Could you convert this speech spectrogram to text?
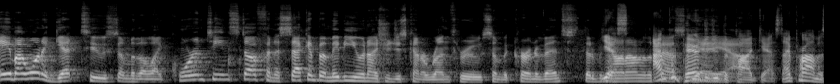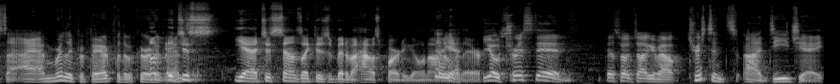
Abe, I want to get to some of the like quarantine stuff in a second, but maybe you and I should just kind of run through some of the current events that have been Yes, going on in the past. I'm prepared Yeah, to do yeah. the podcast. I promise. I, I'm really prepared for the current Oh, It events. just, yeah, it just sounds like there's a bit of a house party going on Oh, yeah. over there. Yo, Tristan. That's what I'm talking about. Tristan's uh, DJ.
